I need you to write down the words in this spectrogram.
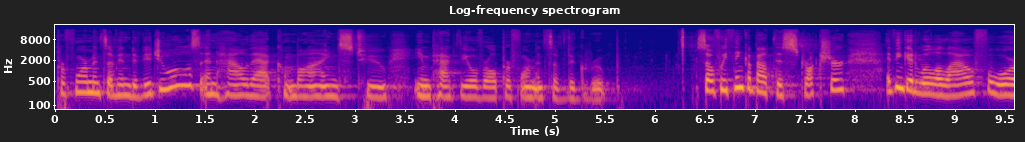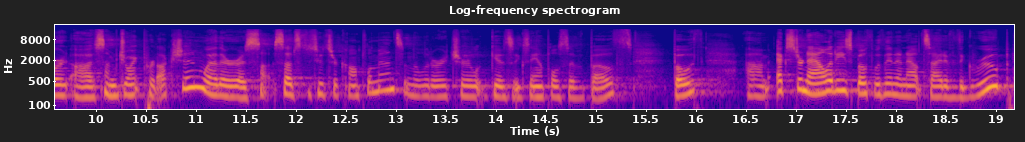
performance of individuals and how that combines to impact the overall performance of the group. So if we think about this structure, I think it will allow for uh, some joint production, whether as substitutes or complements, and the literature gives examples of both. both um, externalities both within and outside of the group,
